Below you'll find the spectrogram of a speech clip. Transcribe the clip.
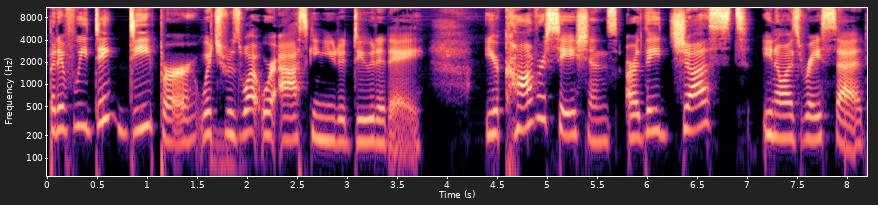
But if we dig deeper, which was what we're asking you to do today, your conversations are they just you know as ray said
